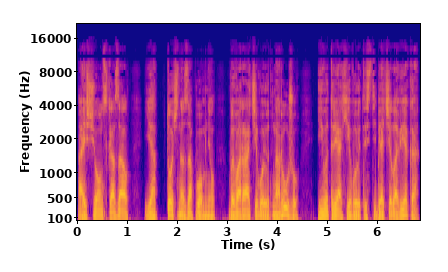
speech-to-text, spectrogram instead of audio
А еще он сказал, я точно запомнил, выворачивают наружу и вытряхивают из тебя человека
